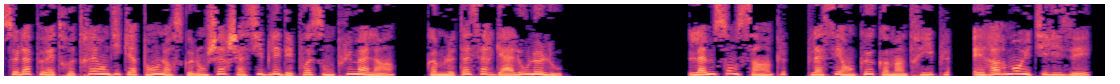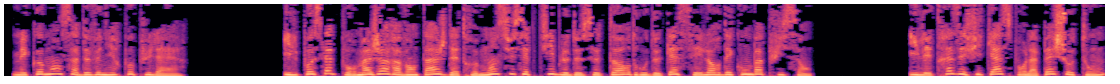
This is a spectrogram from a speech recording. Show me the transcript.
cela peut être très handicapant lorsque l'on cherche à cibler des poissons plus malins, comme le tassergal ou le loup. L'hameçon simple, placé en queue comme un triple, est rarement utilisé, mais commence à devenir populaire. Il possède pour majeur avantage d'être moins susceptible de se tordre ou de casser lors des combats puissants. Il est très efficace pour la pêche au thon,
